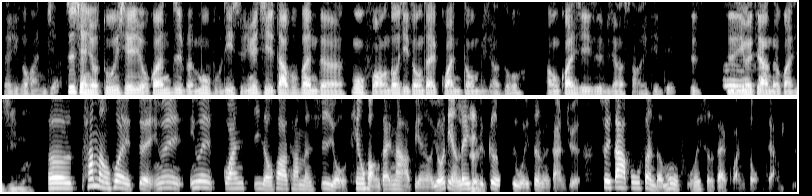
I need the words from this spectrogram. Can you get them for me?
的一个环节。之前有读一些有关日本幕府历史，因为其实大部分的幕府王都集中在关东比较多。好像关系是比较少一点点，是是因为这样的关系吗？嗯、呃，他们会对，因为因为关系的话，他们是有天皇在那边，有点类似各自为政的感觉，所以大部分的幕府会设在关东这样子。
